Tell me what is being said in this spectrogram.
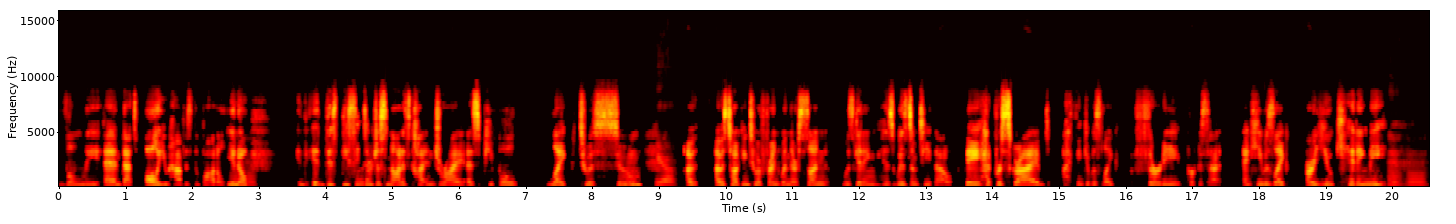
lonely and that's all you have is the bottle. You know, Mhm. it, it, this, these things are just not as cut and dry as people like to assume. Yeah. I was talking to a friend when their son was getting his wisdom teeth out. They had prescribed, I think it was like 30 Percocet. And he was like, Are you kidding me? Mhm.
